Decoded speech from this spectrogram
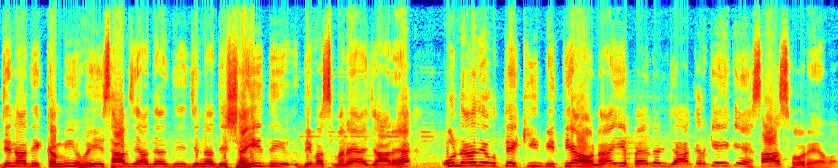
ਜਿਨ੍ਹਾਂ ਦੀ ਕਮੀ ਹੋਈ, ਸਾਹਿਬਜ਼ਾਦਿਆਂ ਦੀ, ਜਿਨ੍ਹਾਂ ਦੇ ਸ਼ਹੀਦ ਦਿਵਸ ਮਨਾਇਆ ਜਾ ਰਿਹਾ ਹੈ, ਉਹਨਾਂ ਦੇ ਉੱਤੇ ਕੀ ਬੀਤਿਆ ਹੋਣਾ, ਇਹ ਪੈਦਲ ਜਾ ਕਰਕੇ ਇੱਕ ਅਹਿਸਾਸ ਹੋ ਰਿਹਾ ਵਾ।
